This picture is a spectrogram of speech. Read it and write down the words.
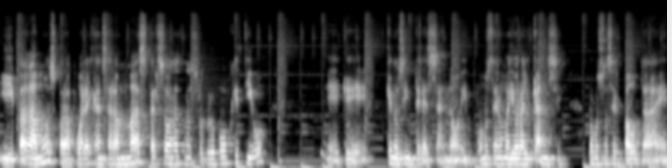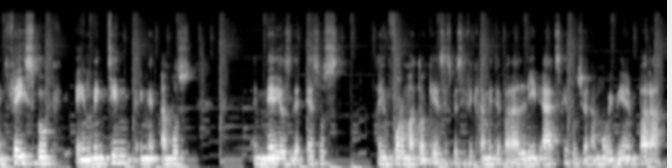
y pagamos para poder alcanzar a más personas de nuestro grupo objetivo eh, que, que, nos interesan, ¿no? Y podemos tener un mayor alcance. Podemos hacer pauta en Facebook, en LinkedIn, en ambos medios de esos. Hay un formato que es específicamente para lead ads que funciona muy bien para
